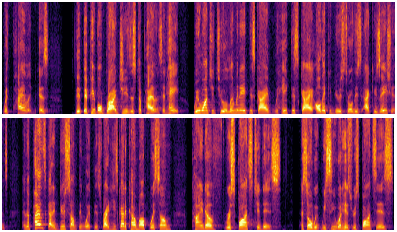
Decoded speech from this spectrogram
with Pilate because the, the people brought Jesus to Pilate and said, hey, we want you to eliminate this guy. We hate this guy. All they can do is throw these accusations. And the Pilate's got to do something with this, right? He's got to come up with some kind of response to this. And so we, we see what his response is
